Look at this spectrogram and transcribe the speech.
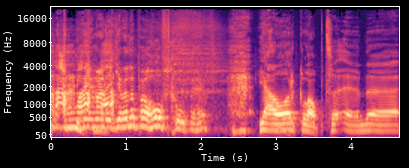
ik neem aan dat je wel een paar hoofdgroepen hebt. Ja hoor, klopt. En eh,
